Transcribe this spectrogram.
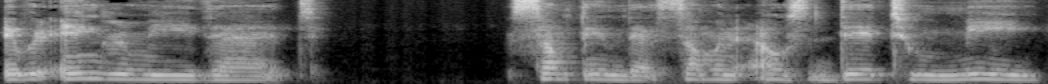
It would anger me that something that someone else did to me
